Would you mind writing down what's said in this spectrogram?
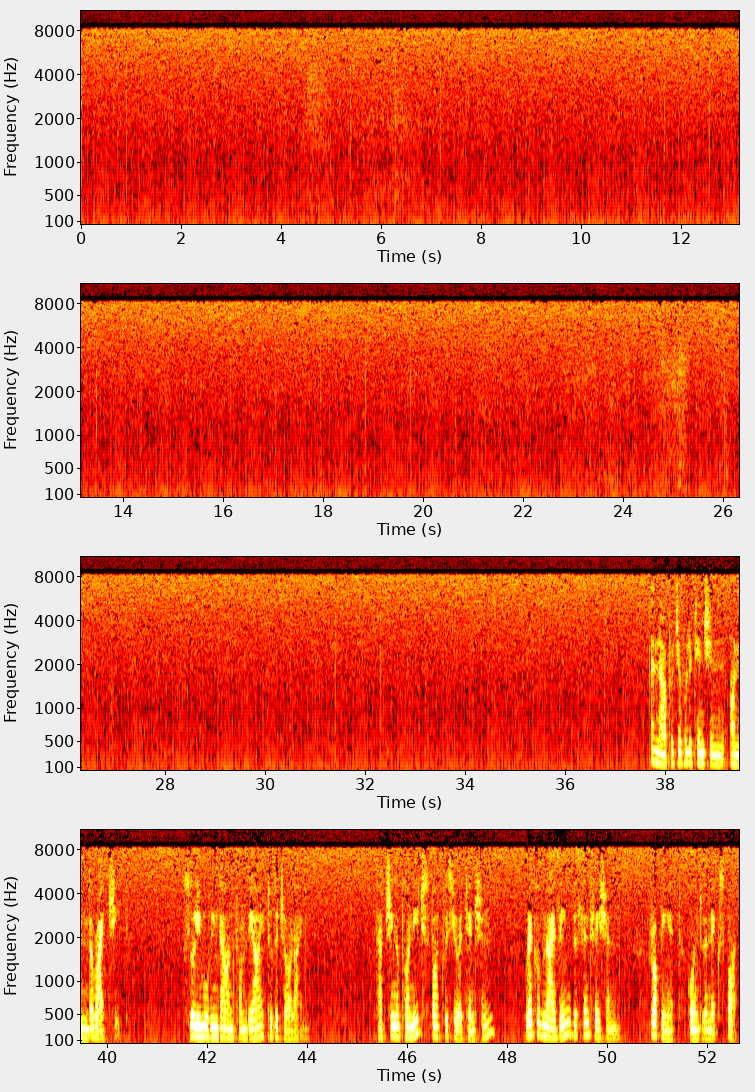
And now put your full attention on the right cheek, slowly moving down from the eye to the jawline. Touching upon each spot with your attention, recognizing the sensation, dropping it, going to the next spot.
